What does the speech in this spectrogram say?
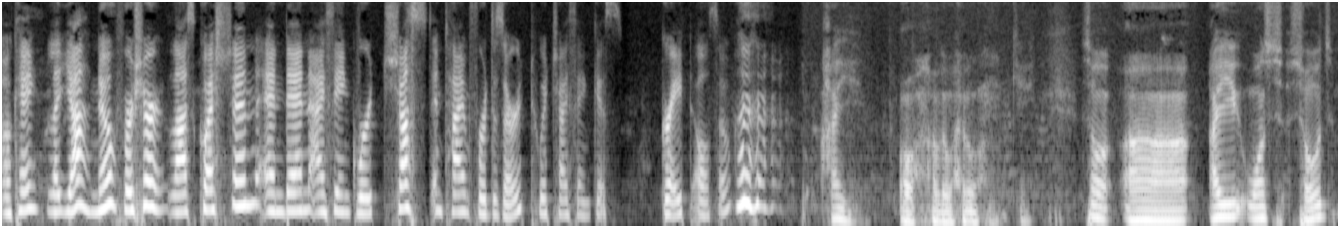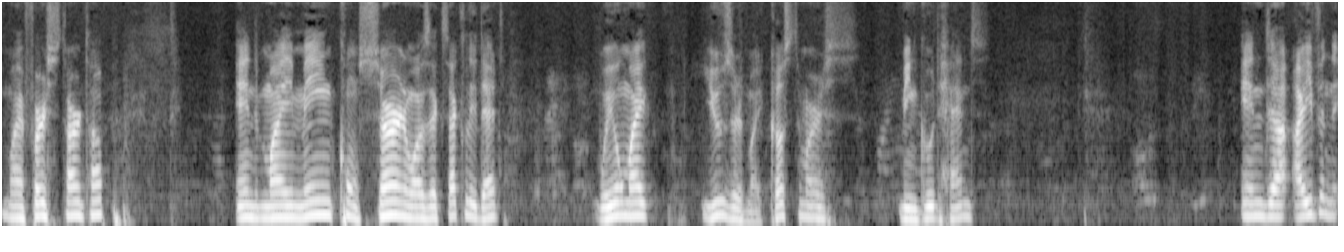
Okay, like, yeah, no, for sure. Last question, and then I think we're just in time for dessert, which I think is great also. Hi. Oh, hello, hello. Okay. So uh, I once sold my first startup, and my main concern was exactly that: will my users, my customers, be in good hands? And uh, I even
